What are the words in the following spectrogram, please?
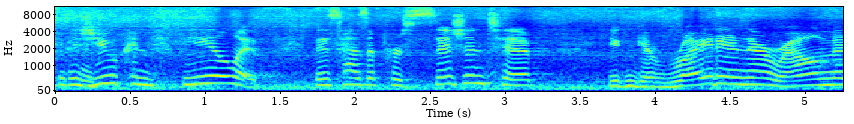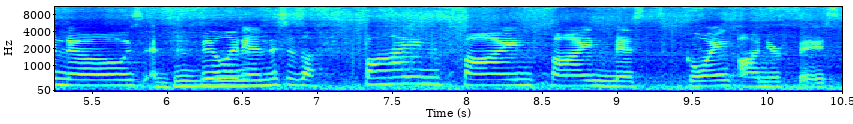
because you can feel it. This has a precision tip. You can get right in there around the nose and fill it Mm-hmm. in. This is a fine, fine, fine mist going on your face.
